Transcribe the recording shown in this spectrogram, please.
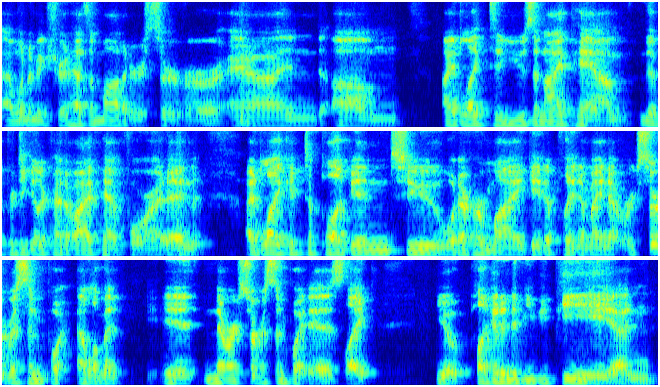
I want to make sure it has a monitor server, and um, I'd like to use an IPAM, the particular kind of IPAM for it, and I'd like it to plug into whatever my data plane and my network service endpoint element, is, network service endpoint is, like you know, plug it into VPP and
